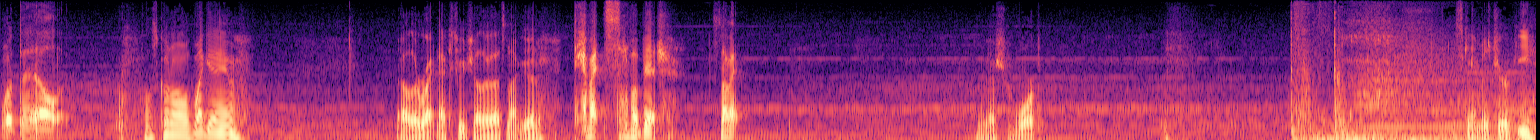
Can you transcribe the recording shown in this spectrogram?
What the hell? What's going on with my game? Oh, they're right next to each other. That's not good. Damn it, son of a bitch. Stop it. Maybe I should warp. Game is jerky.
